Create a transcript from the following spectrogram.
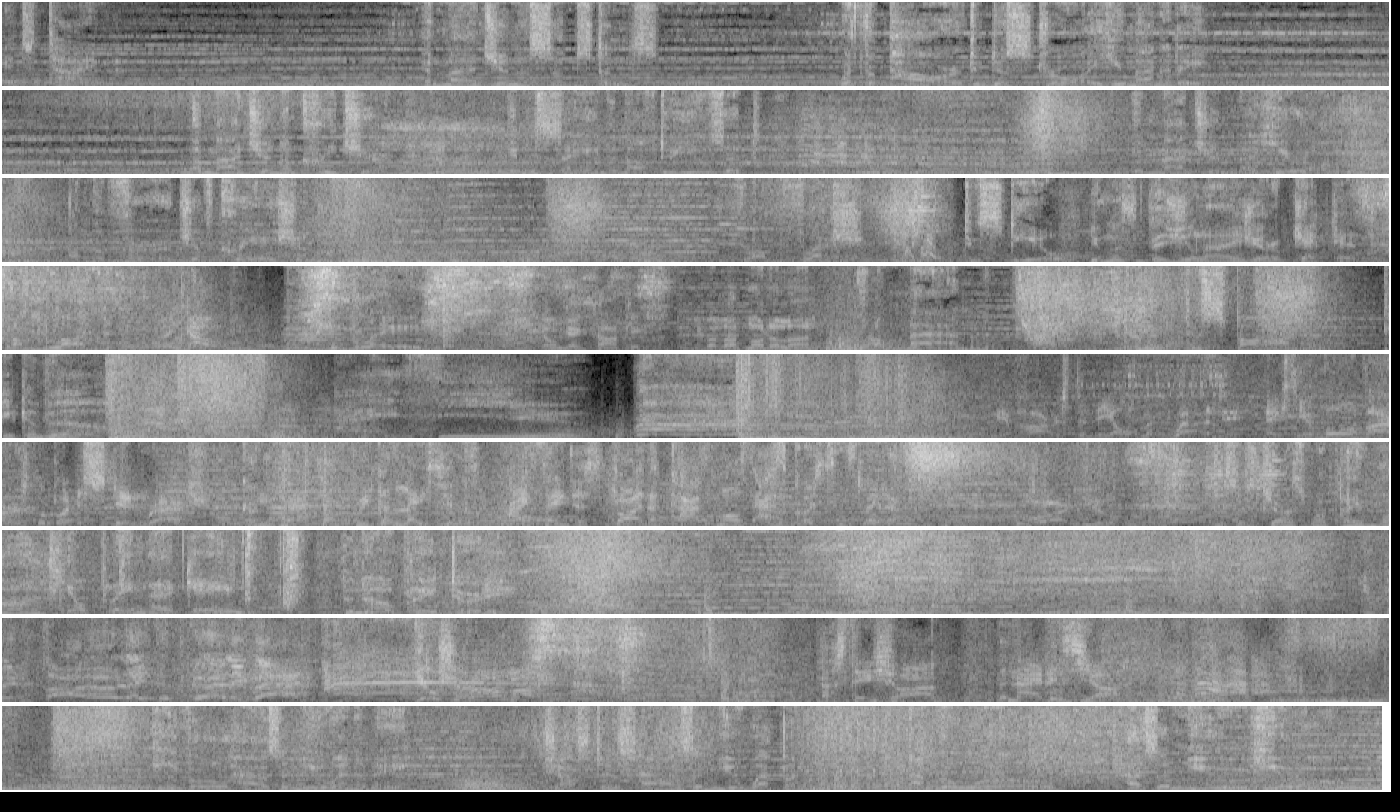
It's time. Imagine a substance with the power to destroy humanity. Imagine a creature insane enough to use it. Imagine a hero on the verge of creation. From flesh to steel, You must visualize your objective. from blood Hey, go! to blade, Don't get cocky. You have a lot more to learn. from man to spawn. Peekaboo. I see you. We have harvested the ultimate weapon. Makes the Ebola virus look like a skin rash. Congratulations. I say destroy the cosmos, ask questions later. Who are you? This is just what they want. You're playing their game. Then now play dirty. You've been violated, girly man. Use your armor! Now stay sharp. The night is young. Evil has a new enemy. Justice has a new weapon. And the world has a new hero.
